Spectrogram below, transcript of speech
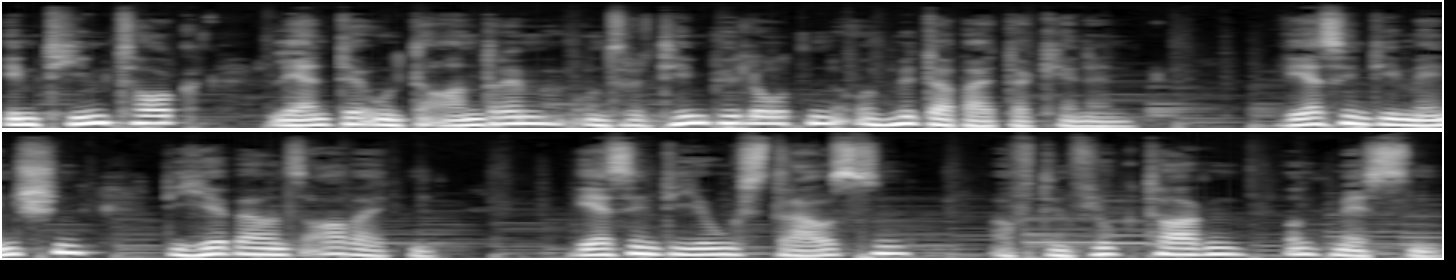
Im Teamtalk lernt ihr unter anderem unsere Teampiloten und Mitarbeiter kennen. Wer sind die Menschen, die hier bei uns arbeiten? Wer sind die Jungs draußen auf den Flugtagen und Messen?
